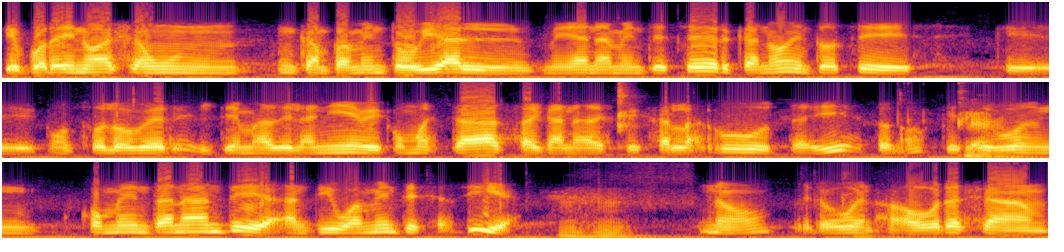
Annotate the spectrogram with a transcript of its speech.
que por ahí no haya un, campamento vial medianamente cerca, ¿no? Entonces que con solo ver el tema de la nieve cómo está salgan a despejar las rutas y eso, ¿no? Que según comentan antes, antiguamente se hacía, ¿no? Pero bueno, ahora ya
